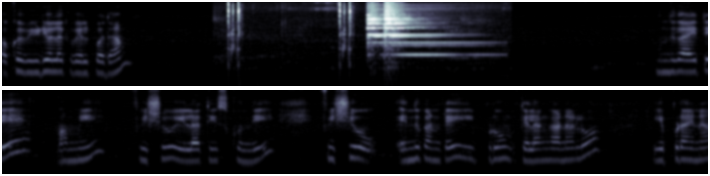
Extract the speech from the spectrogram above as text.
ఒక వీడియోలోకి వెళ్ళిపోదాం. ముందుగా అయితే మమ్మీ ఫిష్ ఇలా తీసుకుంది. ఫిష్ ఎందుకంటే ఇప్పుడు తెలంగాణలో ఎప్పుడైనా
